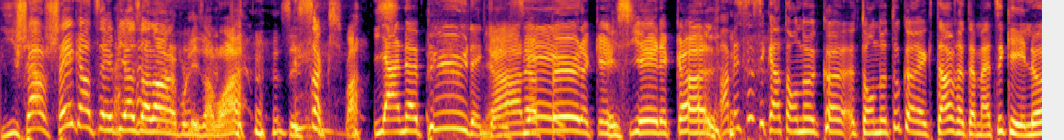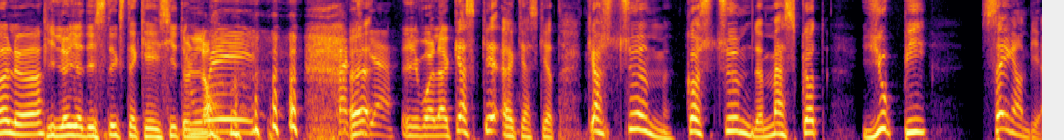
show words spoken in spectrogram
Il charge 55 pièces à l'heure pour les avoir. C'est ça qui se passe. Il y en a plus de Il y en a caissiers. peu de caissiers d'école. Ah, mais ça, c'est quand ton, autocorrecteur automatique est là, là. Puis là, il a décidé que c'était caissier tout le long. Oui. Euh, Fatigant. et voilà, casquette, euh, casquette. Costume, costume de mascotte, youpi, 50 pièces.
